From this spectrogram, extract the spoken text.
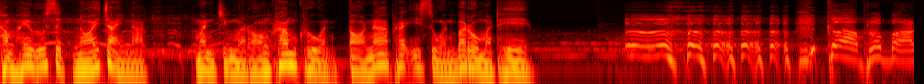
ทำให้รู้สึกน้อยใจนัก มันจึงมาร้องคร่ำครวญต่อหน้าพระอิศวรบรมเทพ ข้าพระบาท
